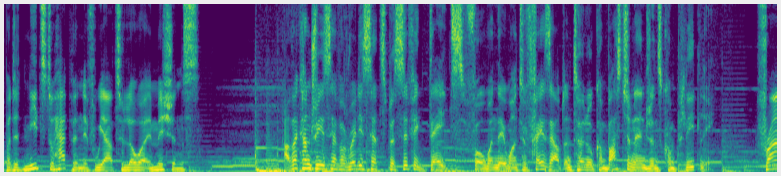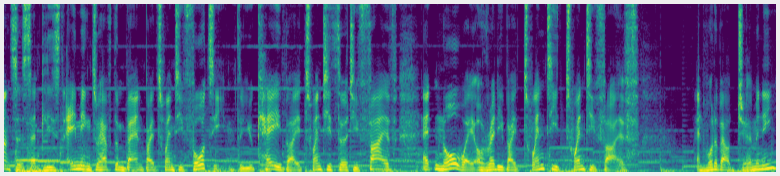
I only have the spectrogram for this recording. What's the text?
but it needs to happen if we are to lower emissions. Other countries have already set specific dates for when they want to phase out internal combustion engines completely. France is at least aiming to have them banned by 2040, the UK by 2035, and Norway already by 2025. And what about Germany?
